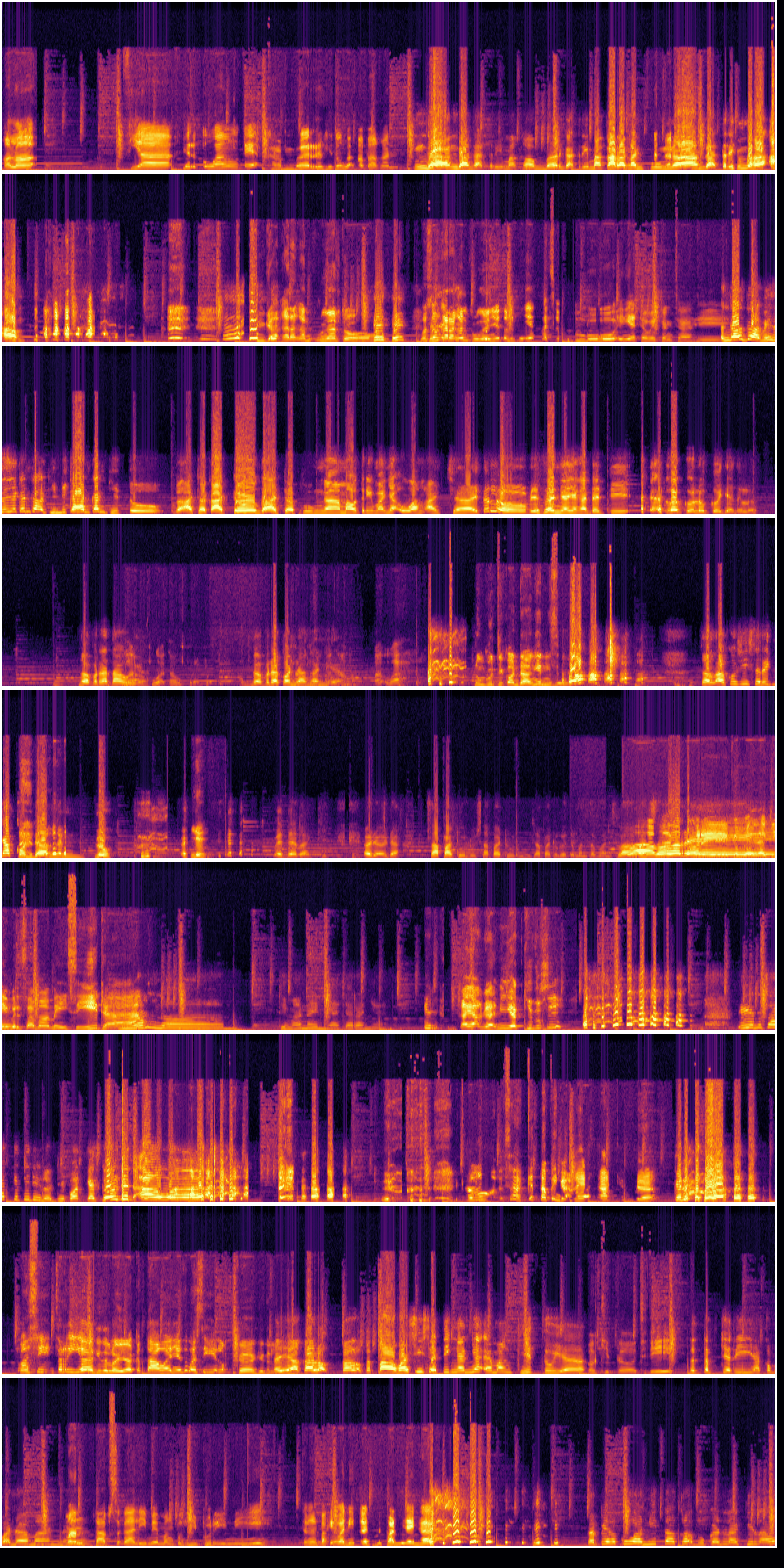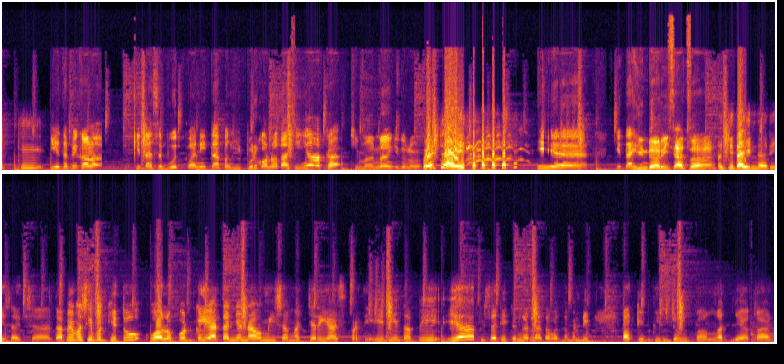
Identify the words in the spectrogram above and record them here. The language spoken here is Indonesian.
kalau via virtual kayak gambar gitu nggak apa-apa kan? Enggak, enggak, enggak terima gambar, enggak terima karangan bunga, enggak terima am. Enggak karangan bunga dong. Masa karangan bunganya tulisannya cepat sembuh, ini ada wedang jahe. enggak, enggak. Biasanya kan kalau di nikahan kan gitu. Enggak ada kado, enggak ada bunga, mau terimanya uang aja. Itu loh biasanya yang ada di logo-logonya tuh loh. Enggak pernah tahu Wah, ya. aku nggak tahu pura-pura. Enggak pernah kondangan ya. nggak. Ah, wah. Nunggu dikondangin sih. Kalau aku sih seringnya kondangan. Loh, Loh, beda lagi. Udah, udah. Sapa dulu, sapa dulu, sapa dulu teman-teman. Selamat, selamat sore. sore. Kembali lagi bersama Macy dan Nom nom. Di mana ini acaranya? kayak nggak niat gitu sih. Iya, ini sakit ini loh di podcast Golden Hour. Kamu sakit tapi nggak kayak sakit ya. Kenapa? Masih ceria gitu loh ya. Ketawanya tuh masih lega gitu loh. Iya, kalau kalau ketawa sih settingannya emang gitu ya. Oh gitu. Jadi Tetap ceria ke mana-mana. mantap sekali memang penghibur ini. Jangan pakai wanita di depannya ya. Tapi aku wanita kak, bukan laki-laki. Iya tapi kalau kita sebut wanita penghibur konotasinya agak gimana gitu loh. Beda ya. Iya. Kita hindari saja. Kita hindari saja. Tapi meskipun gitu, walaupun kelihatannya Naomi sangat ceria seperti ini, tapi ya bisa didengar lah teman-teman nih lagi bindeng banget ya kan.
